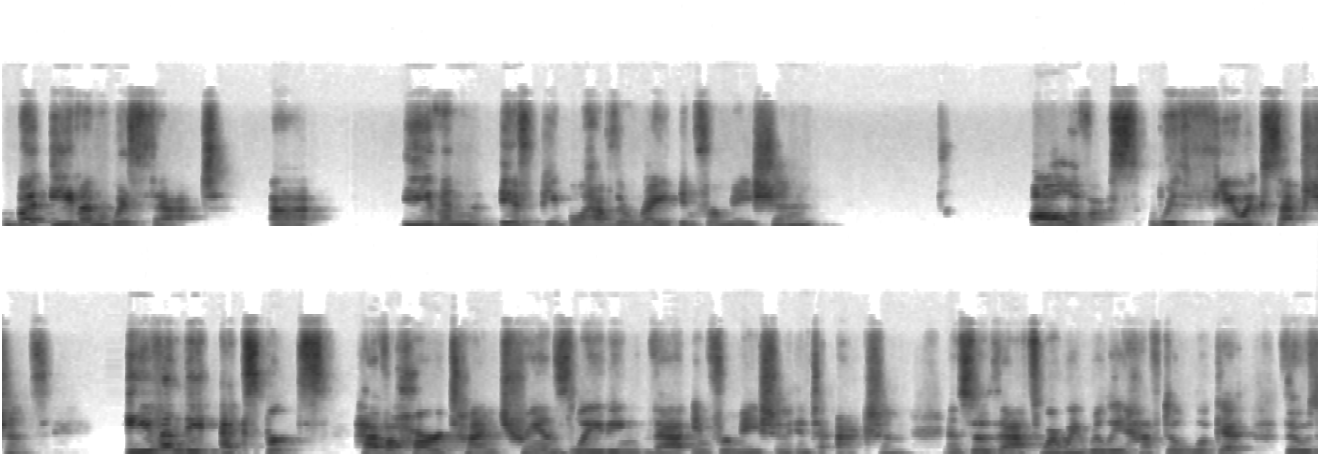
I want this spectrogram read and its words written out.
But even with that, uh, even if people have the right information, all of us, with few exceptions, even the experts have a hard time translating that information into action. And so that's where we really have to look at those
